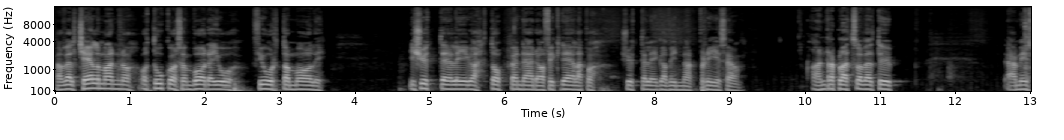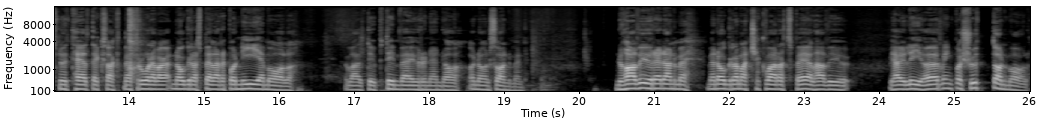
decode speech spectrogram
har väl Kjellman och, och Tuko som båda gjorde 14 mål i, i skytteliga toppen där då och fick dela på skytteliga vinnarpriset. Andra plats var väl typ, jag minns nu inte helt exakt, men jag tror det var några spelare på nio mål. Det var typ Tim Väyrynen då och någon sån, men nu har vi ju redan med, med några matcher kvar att spela har vi ju, vi har ju Lee Irving på 17 mål.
